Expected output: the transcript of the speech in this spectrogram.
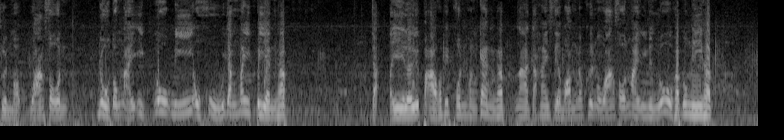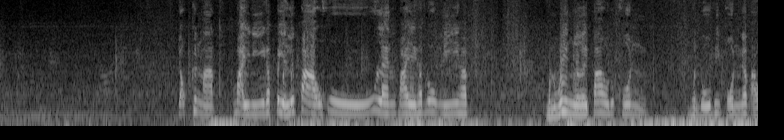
ขึ้นมาวางโซนอยู่ตรงไหนอีกลูกนี้โอ้โหยังไม่เปลี่ยนครับ จะตีเลยหรือเปล่าครับพี่พลขอนแก่นครับ น่าจะให้เสียบอมครับขึ้นมาวางโซนใหม่อีกหนึ่งลูกครับลูกนี้ครับ ยกขึ้นมาใบนี้ครับเปลี่ยนหรือเปล่าโอ้โหแรงไปครับลูกนี้ครับมันวิ่งเลยเป้าทุกคนมันดูพี่พลครับเอา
